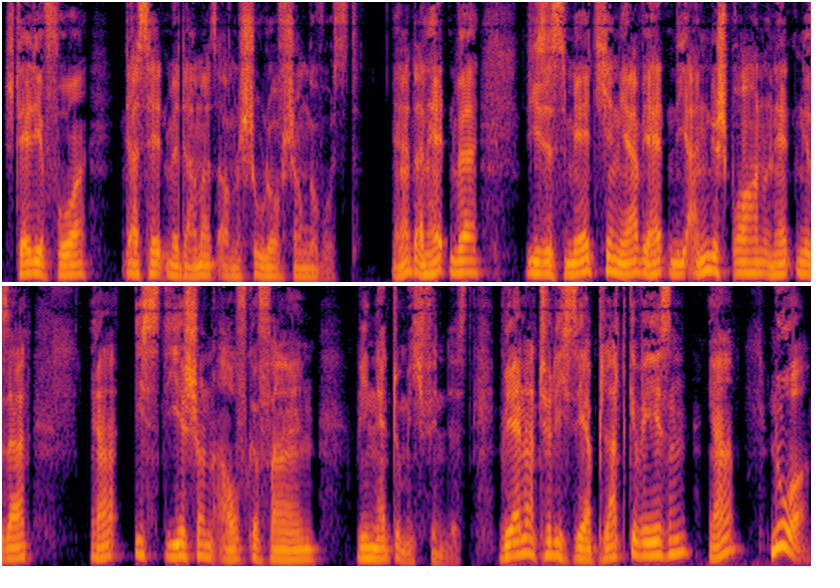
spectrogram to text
Stell dir vor, das hätten wir damals auf dem Schulhof schon gewusst. Ja, dann hätten wir dieses Mädchen, ja, wir hätten die angesprochen und hätten gesagt, ja, ist dir schon aufgefallen, wie nett du mich findest? Wäre natürlich sehr platt gewesen, ja. Nur,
